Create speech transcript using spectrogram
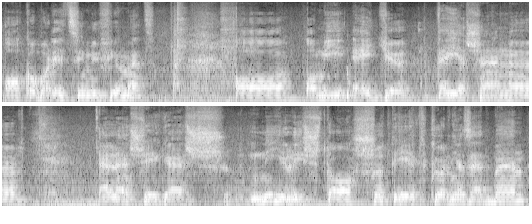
a Kabaré című filmet, a, ami egy teljesen ellenséges, nihilista, sötét környezetben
